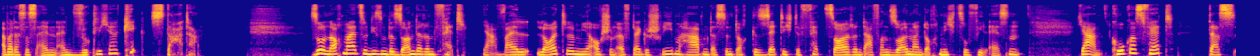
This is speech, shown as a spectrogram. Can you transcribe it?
Aber das ist ein, ein wirklicher Kickstarter. So, nochmal zu diesem besonderen Fett. Ja, weil Leute mir auch schon öfter geschrieben haben, das sind doch gesättigte Fettsäuren, davon soll man doch nicht so viel essen. Ja, Kokosfett, das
